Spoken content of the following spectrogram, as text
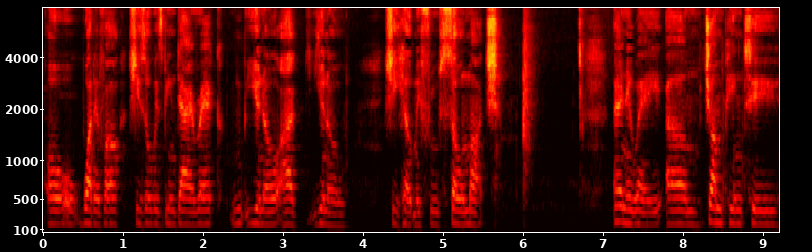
or whatever? She's always been direct. You know i you know she helped me through so much. Anyway um jump into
